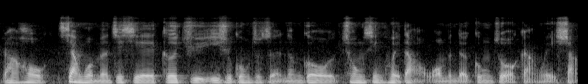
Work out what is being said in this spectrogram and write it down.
然后像我们这些歌剧艺术工作者能够重新回到我们的工作岗位上。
